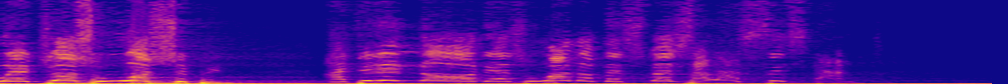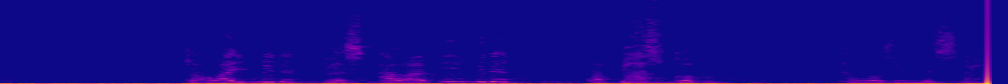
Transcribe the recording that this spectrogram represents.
we're just worshiping. I didn't know there's one of the special assistants to our immediate our immediate uh, past governor that was in the service.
